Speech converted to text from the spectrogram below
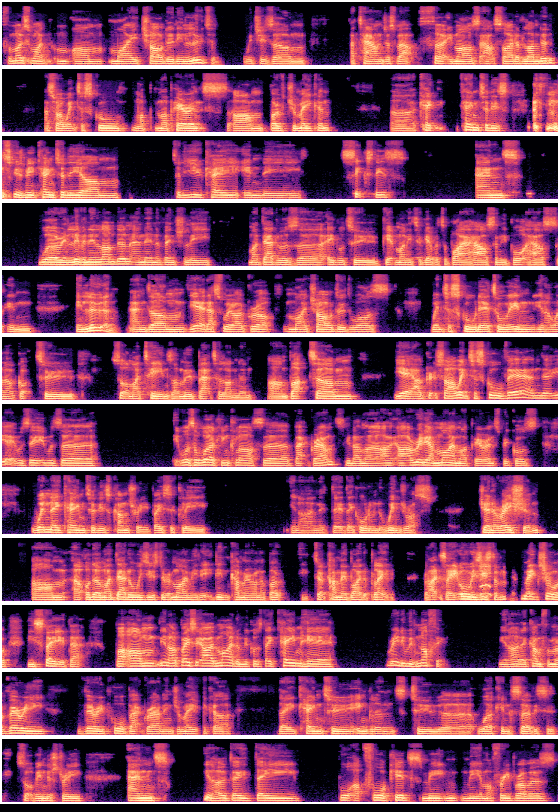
for most of my um my childhood in Luton, which is um a town just about 30 miles outside of London. That's where I went to school. My my parents, um, both Jamaican, uh, came came to this, excuse me, came to the um to the UK in the 60s and were in living in London. And then eventually my dad was uh, able to get money together to buy a house and he bought a house in in Luton. And um, yeah that's where I grew up. My childhood was went to school there till in you know when I got to sort of my teens I moved back to London um, but um, yeah I, so I went to school there and uh, yeah it was it was a it was a working class uh, background you know my, I, I really admire my parents because when they came to this country basically you know, and they, they called him the Windrush generation. Um, uh, although my dad always used to remind me that he didn't come here on a boat; he took come here by the plane, right? So he always used to make sure he stated that. But um, you know, basically, I admired them because they came here really with nothing. You know, they come from a very, very poor background in Jamaica. They came to England to uh, work in the services sort of industry, and you know, they they brought up four kids, me me and my three brothers.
